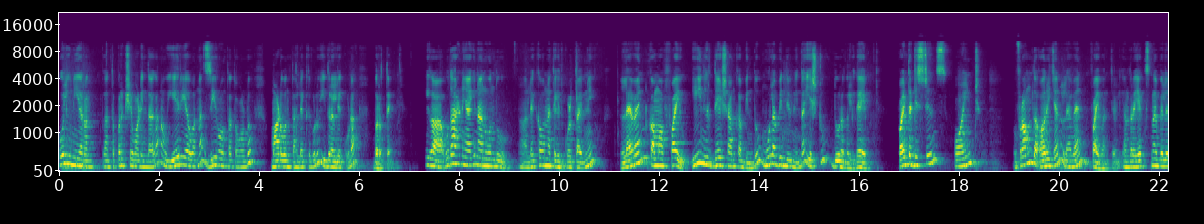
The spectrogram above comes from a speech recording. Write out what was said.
ಕೋಲಿನಿಯರ್ ಅಂತ ಅಂತ ಪರೀಕ್ಷೆ ಮಾಡಿದಾಗ ನಾವು ಏರಿಯಾವನ್ನು ಝೀರೋ ಅಂತ ತಗೊಂಡು ಮಾಡುವಂತಹ ಲೆಕ್ಕಗಳು ಇದರಲ್ಲೇ ಕೂಡ ಬರುತ್ತೆ. ಈಗ ಉದಾಹರಣೆಯಾಗಿ ನಾನು ಒಂದು ಲೆಕ್ಕವನ್ನು ತೆಗೆದುಕೊಳ್ತಾ ಇದ್ದೀನಿ. ಲೆವೆನ್ ಕಮ ಫೈವ್ ಈ ನಿರ್ದೇಶಾಂಕ ಬಿಂದು ಮೂಲ ಬಿಂದುವಿನಿಂದ ಎಷ್ಟು ದೂರದಲ್ಲಿದೆ? Find the distance point from the origin eleven five ಅಂತೇಳಿ ಅಂದರೆ ಎಕ್ಸ್ನ ಬೆಲೆ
